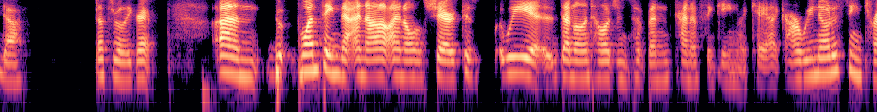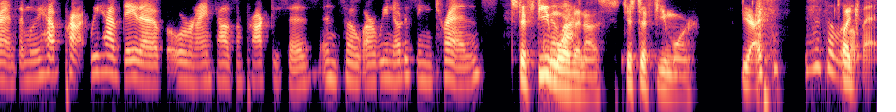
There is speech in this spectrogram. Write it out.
Yeah, that's really great. Um, one thing that, and I'll, and I'll share because we at dental intelligence have been kind of thinking, okay, like, are we noticing trends? I mean, we have pra- we have data of over nine thousand practices, and so are we noticing trends? just a few more than us just a few more yeah It's just it's just a little Like- bit.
